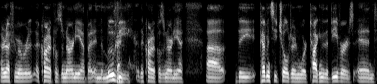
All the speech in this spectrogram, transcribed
I don't know if you remember the Chronicles of Narnia, but in the movie, okay. the Chronicles of Narnia, uh, the Pevensie children were talking to the beavers, and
